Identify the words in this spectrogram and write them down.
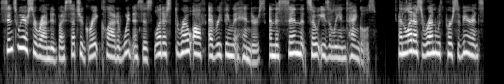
"Since we are surrounded by such a great cloud of witnesses, let us throw off everything that hinders and the sin that so easily entangles, and let us run with perseverance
